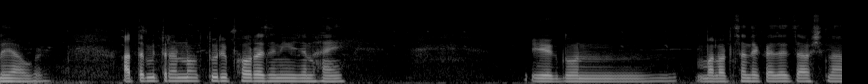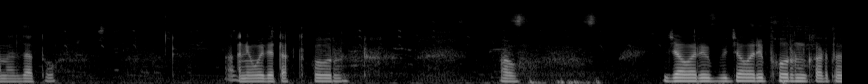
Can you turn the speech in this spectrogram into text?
लय अवघड आता मित्रांनो तुरी फवारायचं नियोजन आहे. एक दोन मला वाटतं संध्याकाळी जायचं औषध आणायला जातो. आणि उद्या टाकतो फवरून हो ज्वारी ज्वारी फोरून काढतो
